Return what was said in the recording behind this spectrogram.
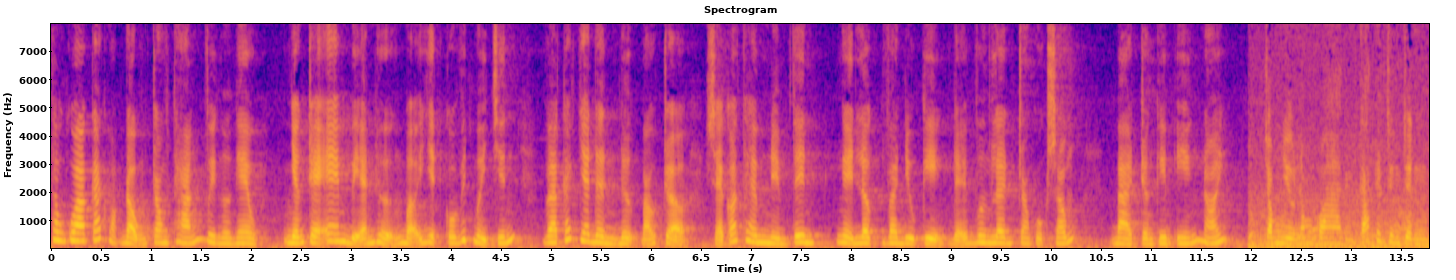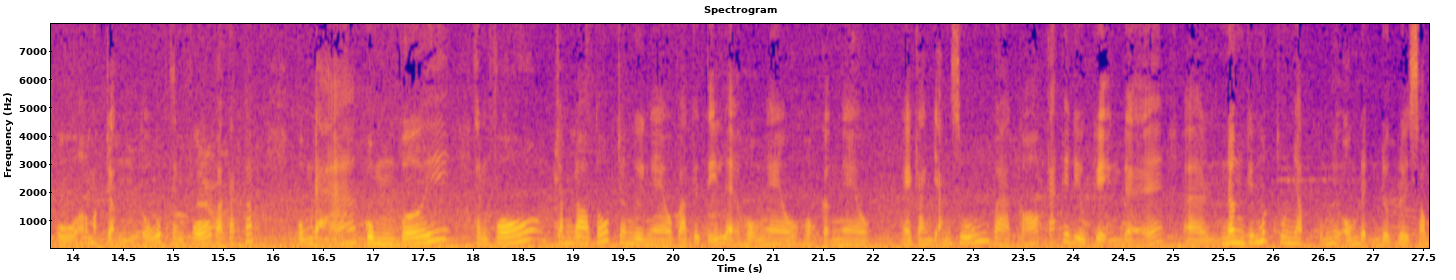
thông qua các hoạt động trong tháng vì người nghèo, những trẻ em bị ảnh hưởng bởi dịch Covid-19 và các gia đình được bảo trợ sẽ có thêm niềm tin, nghị lực và điều kiện để vươn lên trong cuộc sống. Bà Trần Kim Yến nói: Trong nhiều năm qua, các cái chương trình của Mặt trận Tổ quốc thành phố và các cấp cũng đã cùng với thành phố chăm lo tốt cho người nghèo và cái tỷ lệ hộ nghèo, hộ cận nghèo ngày càng giảm xuống và có các cái điều kiện để uh, nâng cái mức thu nhập cũng như ổn định được đời sống.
